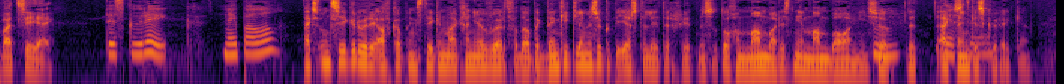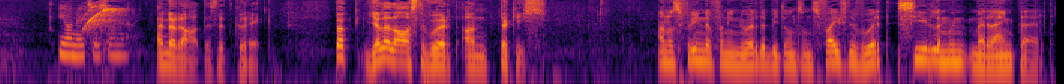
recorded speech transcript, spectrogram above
Wat sê jy? Dis korrek. Nee, Paul? Ek's onseker oor die afkappingsteken, maar ek gaan jou woord vat daarop. Ek dink die klem is ook op die eerste letter gegee, dis tog 'n mamba, dis nie 'n mamba nie. So Mhm. dit ek dink is korrek, ja. Ja, net so sonder. Inderdaad, is dit korrek. Pik julle laaste woord aan tikkies. Aan ons vriende van die noorde bied ons ons vyfde woord suurlemoen meringuetert.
